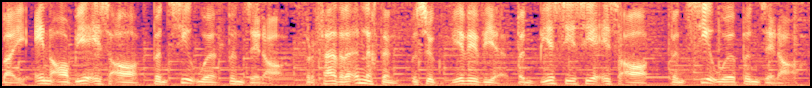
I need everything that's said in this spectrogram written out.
by nabsa.co.za. Vir verdere inligting, besoek www.bccsa.co.za.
